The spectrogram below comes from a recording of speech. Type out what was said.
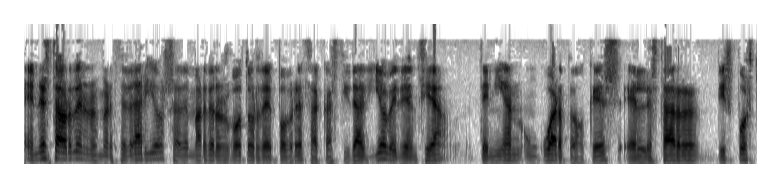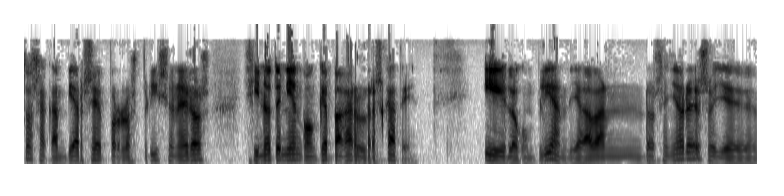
en, esta orden los mercenarios, además de los votos de pobreza, castidad y obediencia, tenían un cuarto, que es el estar dispuestos a cambiarse por los prisioneros si no tenían con qué pagar el rescate. Y lo cumplían. Llegaban los señores, oye,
